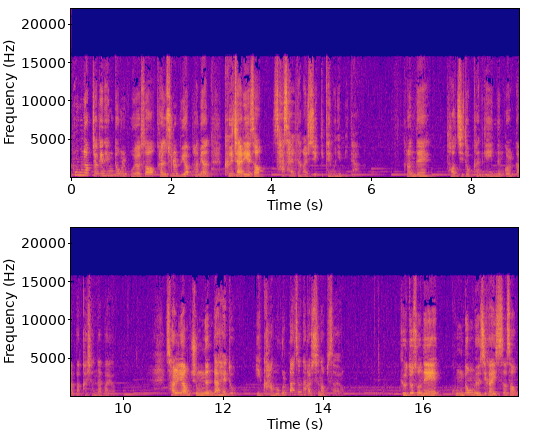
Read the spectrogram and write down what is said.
폭력적인 행동을 보여서 간수를 위협하면 그 자리에서 사살당할 수 있기 때문입니다. 그런데 더 지독한 게 있는 걸 깜빡하셨나 봐요. 설령 죽는다 해도 이 감옥을 빠져나갈 순 없어요. 교도소 내에 공동묘지가 있어서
